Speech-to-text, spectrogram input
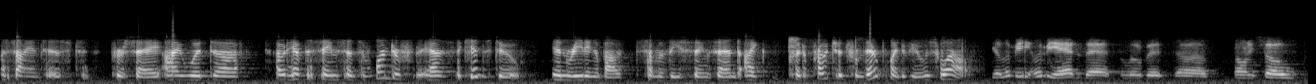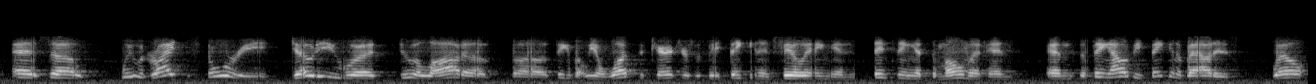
a scientist per se, I would uh, I would have the same sense of wonder as the kids do in reading about some of these things, and I could approach it from their point of view as well. Yeah, let me let me add to that a little bit, uh, Toni. So as uh, we would write the story, Jody would do a lot of uh, thinking about you know what the characters would be thinking and feeling and sensing at the moment, and and the thing I would be thinking about is well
